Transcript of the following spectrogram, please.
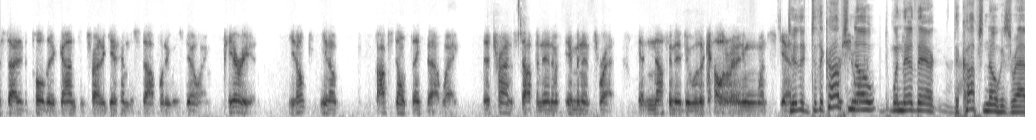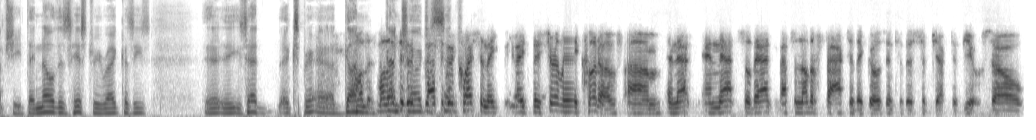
decided to pull their guns and try to get him to stop what he was doing. Period. You don't, you know, cops don't think that way. They're trying to stop an im- imminent threat. Got nothing to do with the color of anyone's skin. Do the do the cops sure. know when they're there? The cops know his rap sheet. They know this history, right? Because he's he's had experience, uh, gun Well, well, gun that's a good, charges. that's a good question. They, they they certainly could have, um, and that and that so that that's another factor that goes into this subjective view. So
